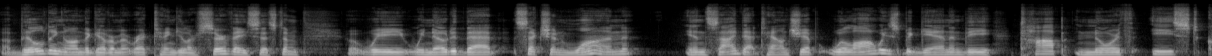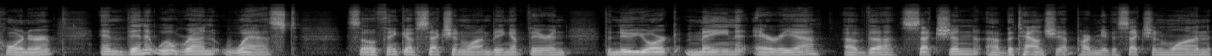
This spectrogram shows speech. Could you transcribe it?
uh, building on the government rectangular survey system, we, we noted that Section 1 inside that township will always begin in the top northeast corner and then it will run west. So think of Section 1 being up there in the New York Maine area of the section of the township, pardon me, the section one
